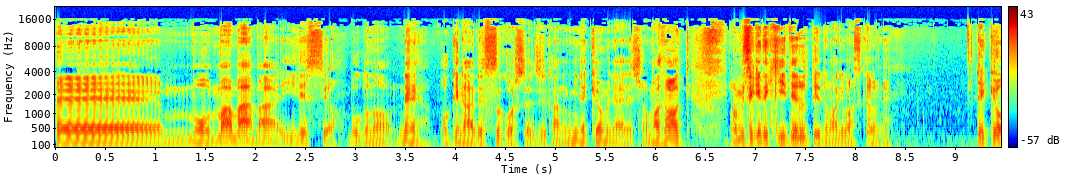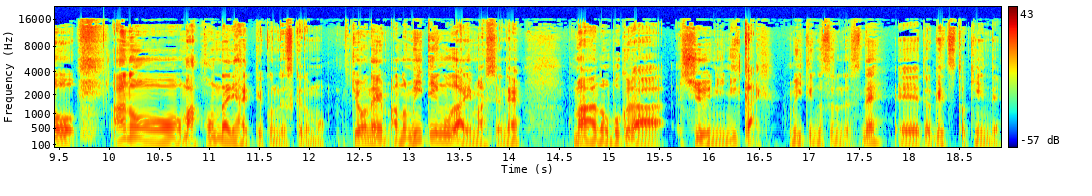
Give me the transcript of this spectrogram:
えー、もう、まあまあまあ、いいですよ。僕のね、沖縄で過ごした時間のみんな興味ないでしょう。まあまあ、お店来て聞いてるっていうのもありますけどね。で、今日、あのー、まあ、本題に入っていくんですけども、今日ね、あの、ミーティングがありましてね、まあ、あの、僕ら、週に2回、ミーティングするんですね。えっ、ー、と、月と金で。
